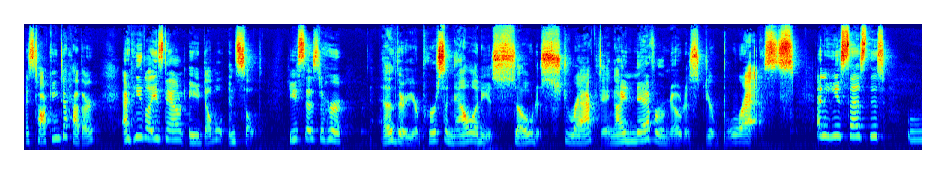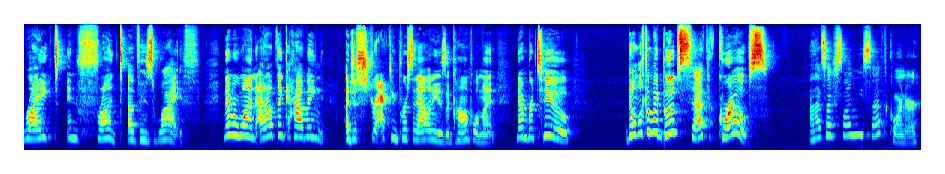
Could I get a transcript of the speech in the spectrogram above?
is talking to Heather, and he lays down a double insult. He says to her, Heather, your personality is so distracting. I never noticed your breasts. And he says this right in front of his wife. Number one, I don't think having a distracting personality is a compliment. Number two, don't look at my boobs, Seth. You're gross. And that's our slimy Seth corner.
